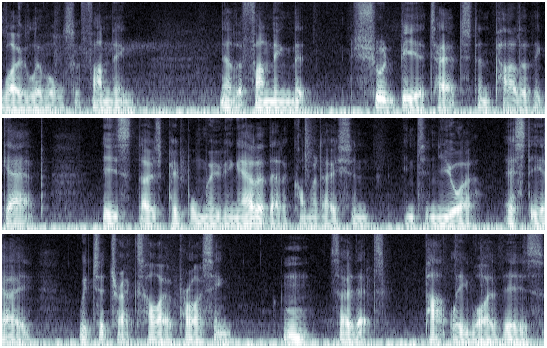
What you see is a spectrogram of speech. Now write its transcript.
low levels of funding. Now, the funding that should be attached and part of the gap is those people moving out of that accommodation into newer SDA, which attracts higher pricing. Mm. So that's partly why there's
